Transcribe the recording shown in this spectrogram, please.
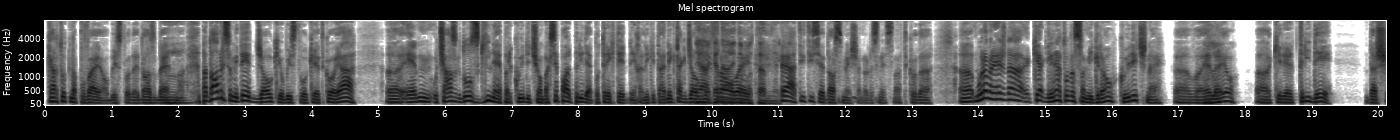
kar tudi napovejo, v bistvu, da je dosti bedno. Mm. Pa dobri so mi te joke, v bistvu, ki je tako, ja. Uh, en včasih kdo zgine, prekvidič, ampak se pa pride po treh tednih ali nekaj, nek tak job, ki je pravi. Ja, ti, ti si je dosti smešen, resnično. Uh, moram reči, da glede na to, da sem igral kvidič uh, v uh -huh. LA, uh, kjer je 3D, daš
